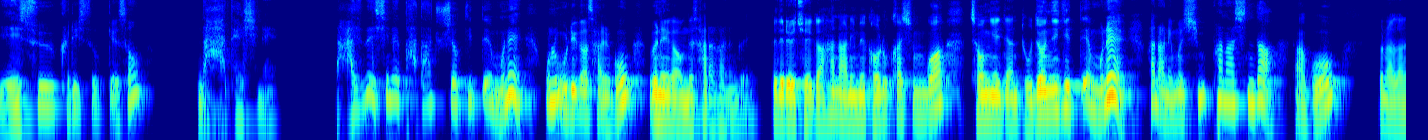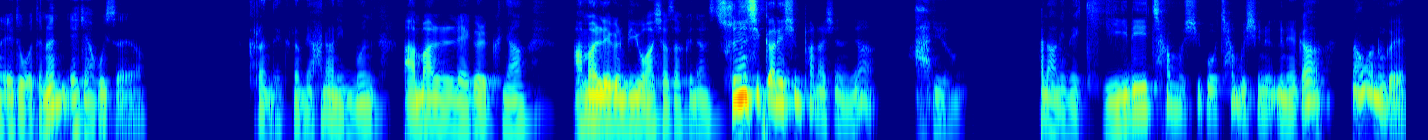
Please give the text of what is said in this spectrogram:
예수 그리스도께서 나 대신에 나 대신에 받아주셨기 때문에 오늘 우리가 살고 은혜 가운데 살아가는 거예요. 그들의 죄가 하나님의 거룩하심과 정의에 대한 도전이기 때문에 하나님은 심판하신다라고 조나단 에드워드는 얘기하고 있어요. 그런데 그러면 하나님은 아말렉을 그냥 아말렉을 미워하셔서 그냥 순식간에 심판하시느냐? 아니요. 하나님의 길이 참으시고 참으시는 은혜가 나오는 거예요.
